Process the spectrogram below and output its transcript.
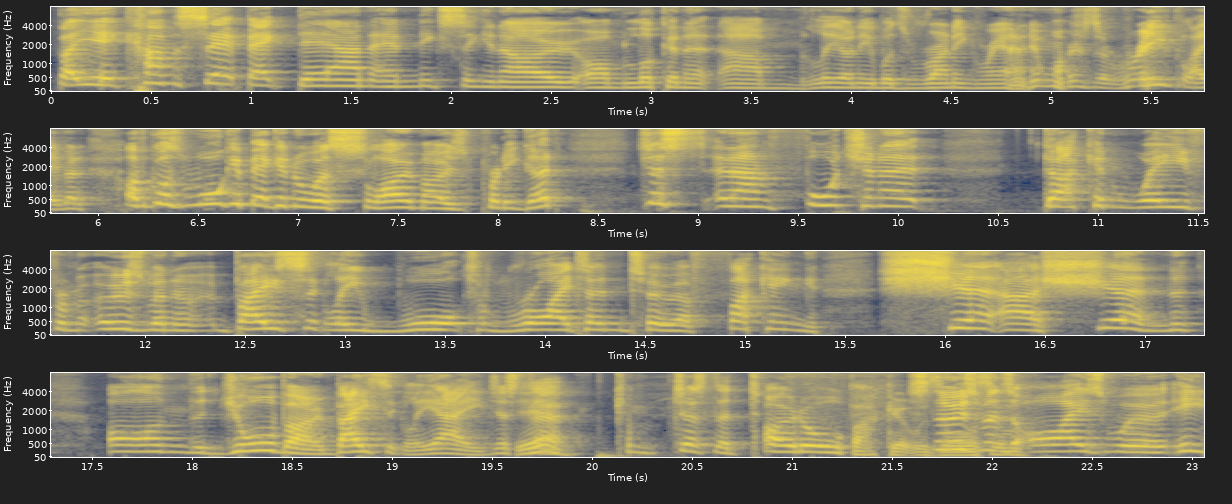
But yeah, come sat back down, and next thing you know, I'm looking at um, Leon Edwards running around and watch the replay. But of course, walking back into a slow mo is pretty good. Just an unfortunate duck and weave from Usman, basically walked right into a fucking shin, uh, shin on the jawbone. Basically, eh? Just Yeah. a com- just a total. Fuck, it was Snoozman's awesome. eyes were he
